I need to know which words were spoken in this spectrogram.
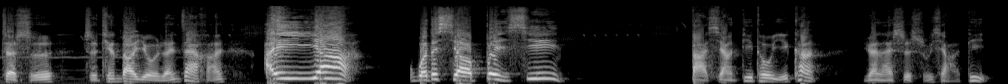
这时，只听到有人在喊：“哎呀，我的小背心！”大象低头一看，原来是鼠小弟。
